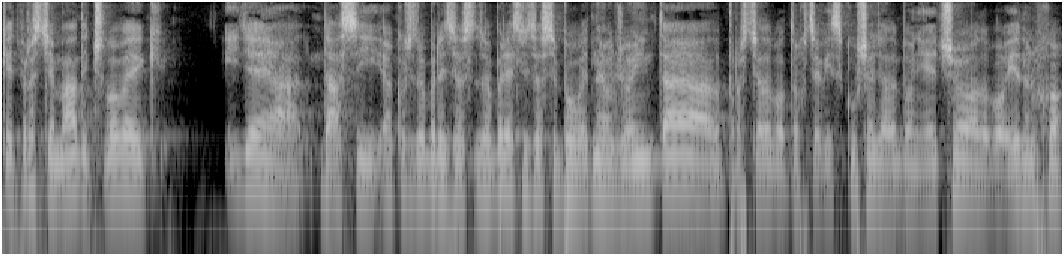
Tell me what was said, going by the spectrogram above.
keď proste mladý človek ide a dá si, akože zoberie, zo- zoberie si za sebou jedného jointa, proste lebo to chce vyskúšať alebo niečo, alebo jednoducho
